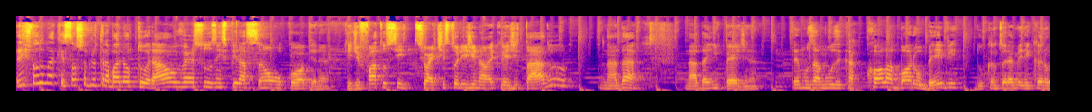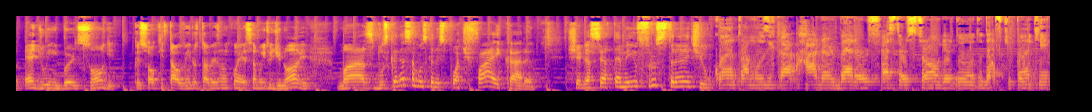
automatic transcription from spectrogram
existe toda uma questão sobre o trabalho autoral versus inspiração ou cópia, né? Que de fato, se, se o artista original é acreditado, nada, nada impede, né? Temos a música Cola Bottle Baby, do cantor americano Edwin Birdsong. O pessoal que tá ouvindo talvez não conheça muito de nome, mas buscando essa música no Spotify, cara, chega a ser até meio frustrante. Enquanto a música Harder, Better, Faster, Stronger do, do Daft Punk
